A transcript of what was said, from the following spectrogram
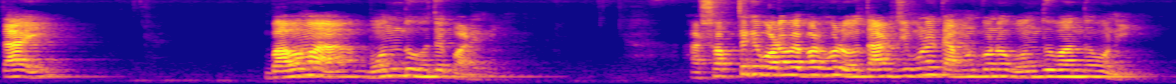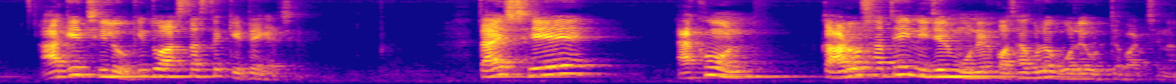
তাই বাবা মা বন্ধু হতে পারেনি। আর সব থেকে বড় ব্যাপার হলো, তার জীবনে তেমন কোনো বন্ধু বান্ধবও নেই। আগে ছিল, কিন্তু আস্তে আস্তে কেটে গেছে। তাই সে এখন কারোর সাথেই নিজের মনের কথাগুলো বলে উঠতে পারছে না।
